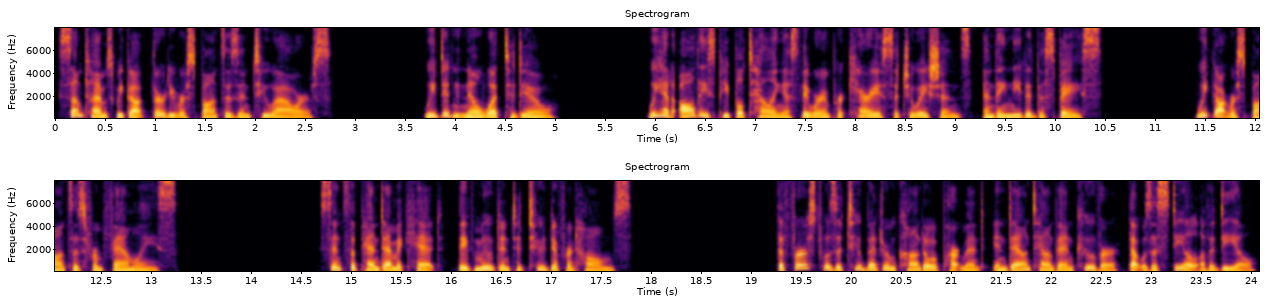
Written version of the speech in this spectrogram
Sometimes we got 30 responses in two hours. We didn't know what to do. We had all these people telling us they were in precarious situations and they needed the space. We got responses from families. Since the pandemic hit, they've moved into two different homes. The first was a two bedroom condo apartment in downtown Vancouver that was a steal of a deal.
